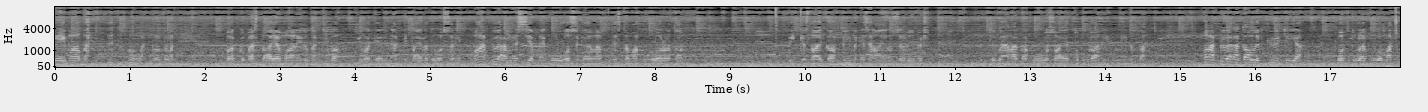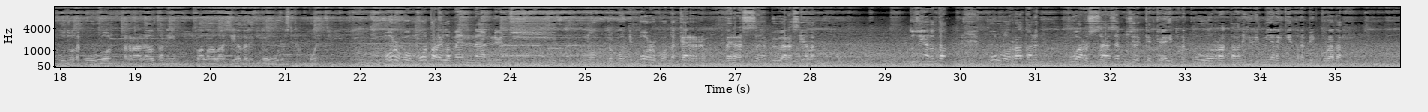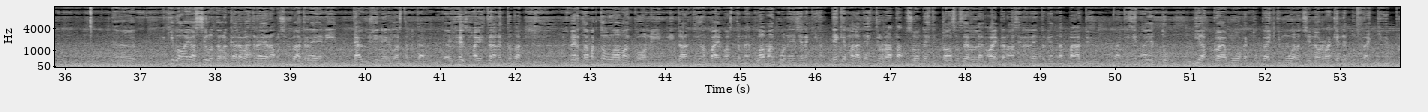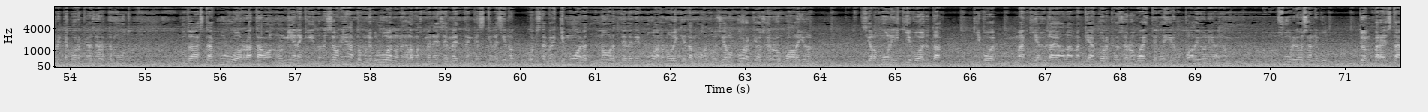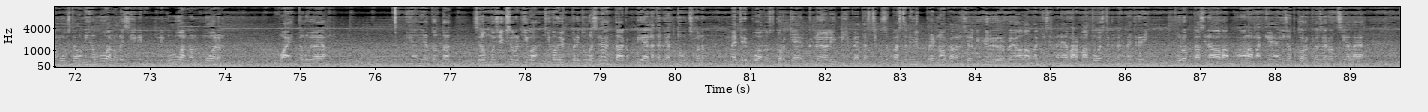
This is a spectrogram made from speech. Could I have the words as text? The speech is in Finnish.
ei malta olla kotona. Pakko päästä ajamaan, niin tota, kiva, kiva kieli nätti päivä tulossa. Niin mä haen pyörämessiä meidän kullossa käymään testaamaan kullorataa pitkästä aikaa. Viime kesänä ajanut siellä viimeksi. Nyt on vähän aikaa kullossa ajettu kukaan, niin, niin tota, mä pyörän tallit kyytiin ja kun tulee kuvamatskuu tuolta kulloon radalta, niin palaillaan sieltä sitten uudestaan. Moi! Porvoon motorilla mennään nyt nokka kohti Porvoota kärryn perässä ja pyörä siellä tosiaan tota, Kullon rata nyt vuorossa ja semmoisille, ketkä ei tunne Kullon rataa, niin hyvin mielenkiintoinen pikkurata. Öö, kiva ajaa silloin tällöin käydä vähän treenaamassa, hyvää treeniä, täysin erilaista mitä, mitä yleensä ajetaan. Että tota, jos vertaa vaikka tuohon Lavankoon, niin, niin tää on ihan päinvastainen. Lavanko on ensinnäkin ihan tekemällä tehty rata, se on tehty tasaiselle aikanaan sinne lentokentän päätyy. Väkisin ajettu hiekkaa ja muokattu kaikki muodot, sinne on rakennettu kaikki hyppyrit ja korkeusarvot ja muut kun taas tämä Kullon rata on, on mielenkiintoinen. Se on ihan tuommoinen kuin luonnonhelmas menee sen mettän keskelle. Siinä on oikeastaan kaikki muodot noudattelee niin luonnon oikeita muotoja. Siellä on korkeuseroa paljon. Siellä on monia kivoja, tota, kivoja mäkiä, ylä- ja alamäkiä. Korkeusero vaihtelee hirveän paljon. Ja, ja suuri osa niin kuin, ja muista on ihan luonnollisia niin, niin kuin luonnon muodon vaihteluja. Ja, ja, ja tota, siellä on myös yksi kiva, kiva hyppyri tulla. Se näyttää aika pieneltä vielä. Tuut semmonen metri puolitoista korkea knööli mihin vetää. Sitten kun sä päästät hyppyrin nokalle, niin siellä onkin hirveä alamäki. Se menee varmaan toistakymmentä metriä pudottaa siinä ala, alamäkeä ja isot korkeuserot siellä. Ja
